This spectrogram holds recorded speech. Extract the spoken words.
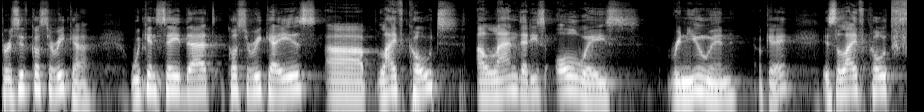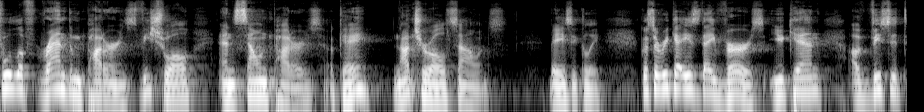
perceive Costa Rica, we can say that Costa Rica is a life code, a land that is always renewing, okay? It's a life code full of random patterns, visual and sound patterns, okay? Natural sounds, basically. Costa Rica is diverse. You can uh, visit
